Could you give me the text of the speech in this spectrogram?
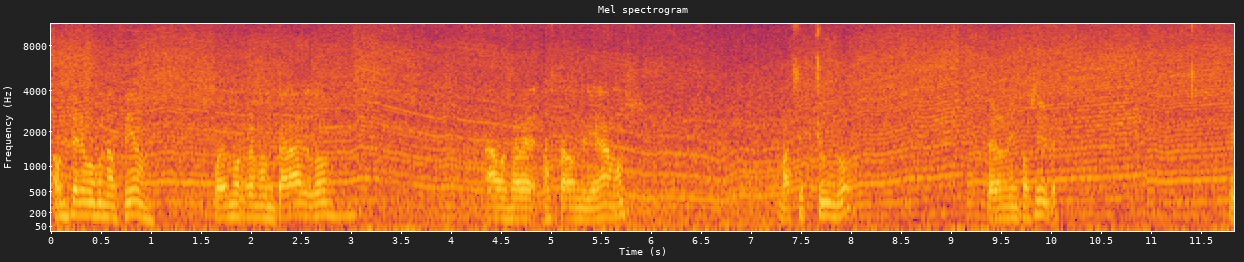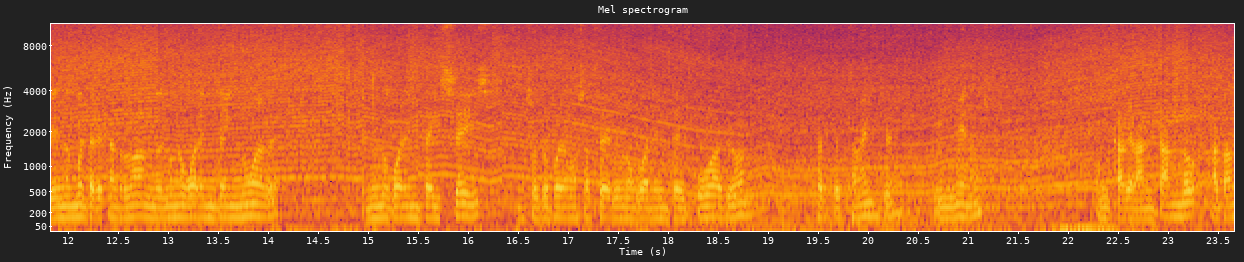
Aún tenemos una opción. Podemos remontar algo. Vamos a ver hasta dónde llegamos. Va a ser chungo. Pero no imposible. Teniendo en cuenta que están rodando en 1.49 en 1.46 nosotros podemos hacer 1.44 perfectamente y menos aunque adelantando a, tan,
